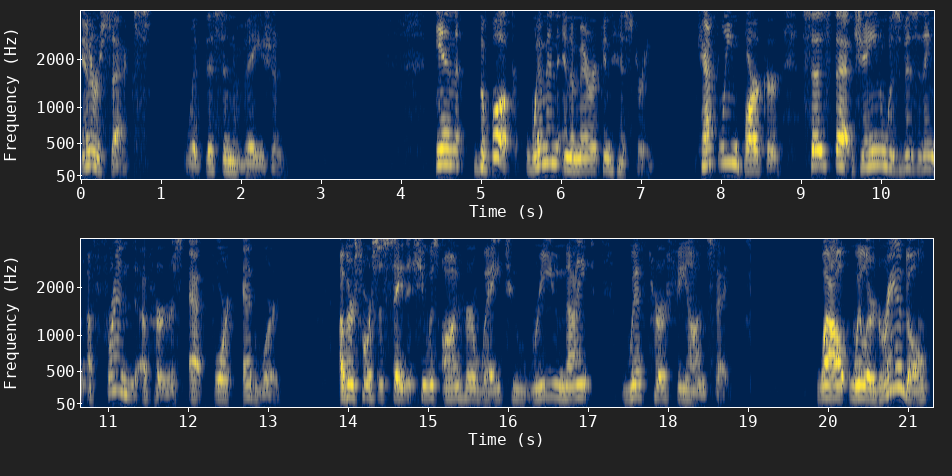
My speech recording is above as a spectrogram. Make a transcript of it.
intersects with this invasion. In the book, Women in American History, Kathleen Barker says that Jane was visiting a friend of hers at Fort Edward. Other sources say that she was on her way to reunite with her fiance. While Willard Randall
